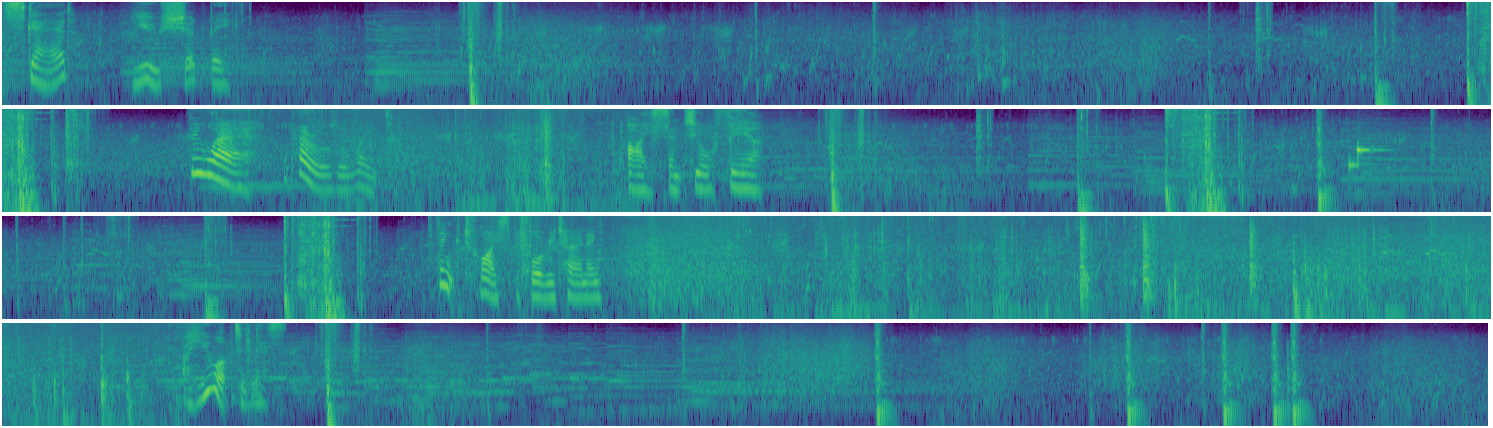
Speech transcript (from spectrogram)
Scared? You should be. Beware, perils will wait. I sense your fear. Think twice before returning. You up to this?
